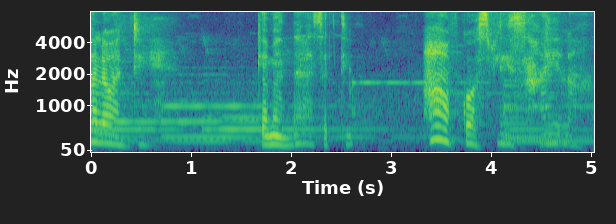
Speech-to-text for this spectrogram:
hello aunty क्या मैं अंदर आ सकती हूँ हाँ ऑफकोर्स प्लीज़ आइए ना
